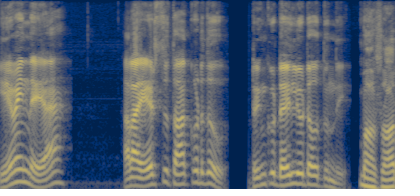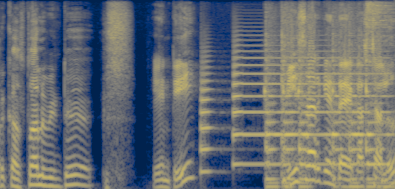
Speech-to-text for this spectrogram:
ఏమైందయ్యా? అలా ఏడ్స్తూ తాకూడదు. డ్రింక్ డైల్యూట్ అవుతుంది. మా సార్ కష్టాలు వింటే ఏంటి? మీ సార్కి ఏంటయ్యా కష్టాలు?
